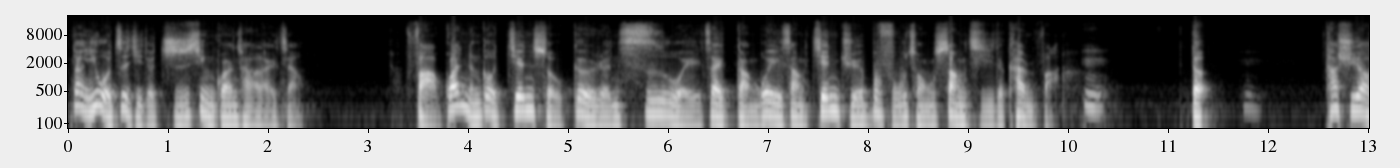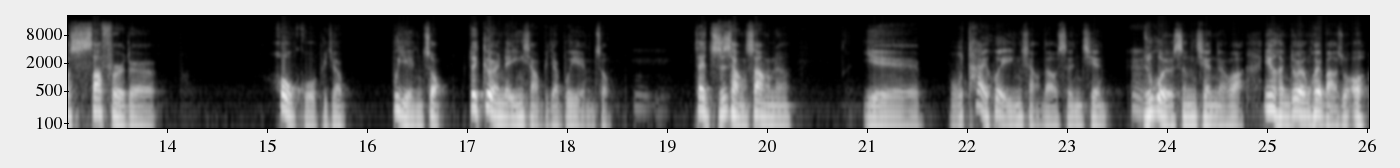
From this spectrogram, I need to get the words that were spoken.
但以我自己的直性观察来讲，法官能够坚守个人思维，在岗位上坚决不服从上级的看法，嗯，的，他需要 suffer 的后果比较不严重，对个人的影响比较不严重，在职场上呢，也不太会影响到升迁。如果有升迁的话，因为很多人会把说哦，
